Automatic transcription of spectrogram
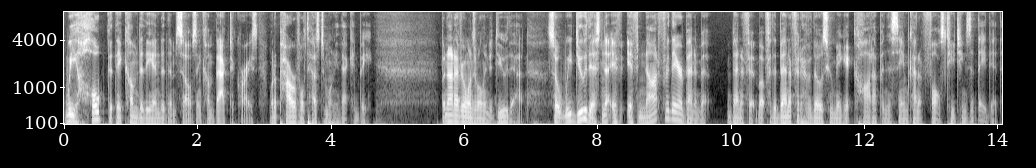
We hope that they come to the end of themselves and come back to Christ. What a powerful testimony that could be. But not everyone's willing to do that. So we do this if if not for their benefit, benefit, but for the benefit of those who may get caught up in the same kind of false teachings that they did.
